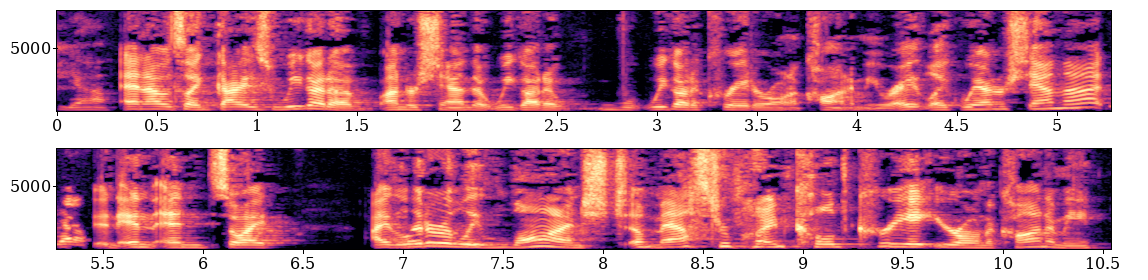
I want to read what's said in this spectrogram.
Yeah. And I was like, guys, we got to understand that we got to we got to create our own economy, right? Like we understand that. Yeah. And, and and so I I literally launched a mastermind called Create Your Own Economy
